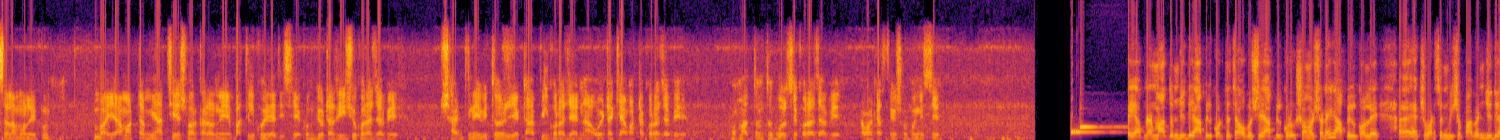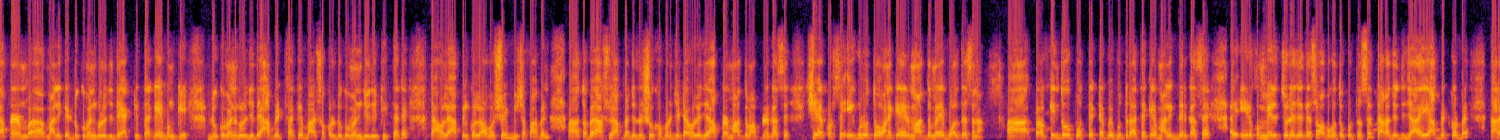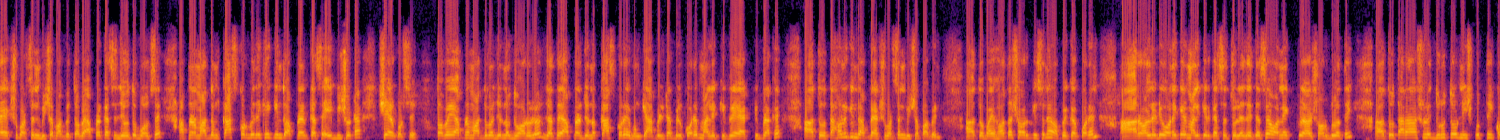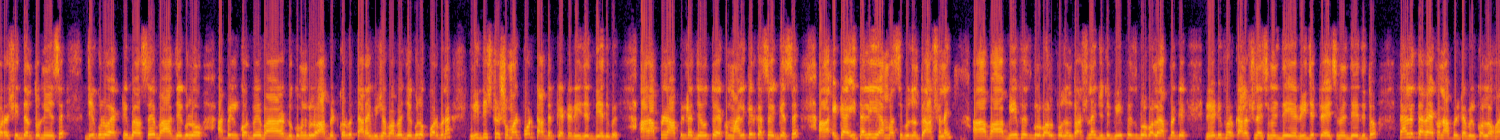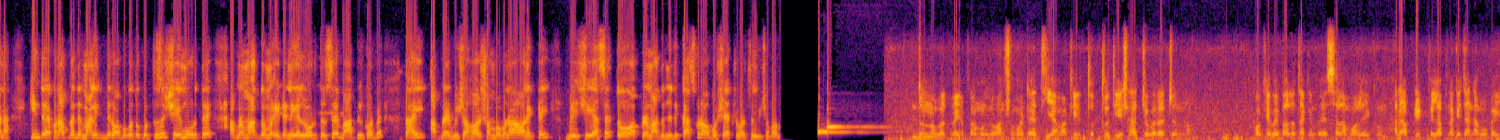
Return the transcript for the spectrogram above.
আসসালামু আলাইকুম। ভাই, আমারটা মেয়াদ শেষ হওয়ার কারণে বাতিল করে দিয়েছে এখন কি ওটা রিইস্যু করা যাবে? ষাট দিনের ভিতর যে একটা আপিল করা যায় না, ওইটা কি আমারটা করা যাবে? মাধ্যম তো বলছে করা যাবে। আমার কাছ থেকে সময় নিচ্ছে আপনার মাধ্যম যদি আপিল করতে চায় অবশ্যই আপিল করুক, সমস্যা নেই। আপিল করলে একশো পার্সেন্ট বিষয় পাবেন। যদি আপনার মালিকের ডকুমেন্টগুলো যদি অ্যাক্টিভ থাকে এবং কি ডকুমেন্টগুলো যদি আপডেট থাকে বা সকল ডকুমেন্ট যদি ঠিক থাকে, তাহলে আপিল করলে অবশ্যই বিষয় পাবেন। তবে আসলে আপনার জন্য সুখবর যেটা হলো যে, আপনার মাধ্যম আপনার কাছে শেয়ার করছে। এগুলো তো অনেকের মাধ্যমে বলতেছে না। কিন্তু প্রত্যেকটা পেপুতরা থেকে মালিকদের কাছে এরকম মেল চলে যেতেছে, অবগত করতেছে। তারা যদি যারাই আপডেট করবে, তারা একশো পার্সেন্ট বিষয় পাবে। তবে আপনার কাছে যেহেতু বলছে, আপনার মাধ্যম কাজ করবে দেখে কিন্তু আপনার কাছে এই বিষয়টা শেয়ার করছে। তবে আপনার মাধ্যমের জন্য দোয়া রইল, যাতে আপনার জন্য কাজ করে এবং কি আপিল টাপিল করে, মালিককে অ্যাক্টিভ রাখে। তো তাহলে কিন্তু আপনি একশো পার্সেন্ট বিষয় পাবেন। তো ভাই, হতাশ হওয়ার কিছু নেই, অপেক্ষা করেন। আর অলরেডি অনেকের মালিকের কাছে চলে যেতেছে অনেক শহরগুলোতেই। তো তারা আসলে দ্রুত নিষ্পত্তি করার সিদ্ধান্ত নিয়েছে। যেগুলো অ্যাক্টিভ আছে বা যেগুলো আপিল করবে বা ডকুমেন্টগুলো আপডেট করবে, তারাই বিষয় পাবে। যেগুলো করবে না, নির্দিষ্ট সময় পর তাদেরকে একটা রিজেক্ট দিয়ে দিবে। আর আপনার আপিলটা যেহেতু এখন মালিকের কাছে গেছে এটা ইতালি এম্বাসি পর্যন্ত আসে নাই বা বিএফএস গ্লোবাল পর্যন্ত আসে নাই। যদি বিএফএস গ্লোবালে আপনাকে রেডি ফর কালেকশন এসএমএস দিয়ে রিজেক্ট এসএমএস দিয়ে দিত, তাহলে তারা এখন আপিল টাপিল করলে হয় না। কিন্তু এখন আপনাদের মালিকদের অবগত করতেছে, সেই মুহূর্তে আপনার মাধ্যম এটা নিয়ে লড়তেছে বা আপিল করবে, তাই আপনার বিষয় হওয়ার সম্ভাবনা অনেকটাই বেশি আছে। তো আপনার মাধ্যমে যদি কাজ করে, অবশ্যই একশো পার্সেন্ট বিষয় পাবে। ধন্যবাদ ভাই, আপনার মূল্যবান সময়টা দিয়ে আমাকে তথ্য দিয়ে সাহায্য করার জন্য। ওকে ভাই, ভালো থাকেন ভাই, আসসালামু আলাইকুম। আর আপডেট পেলে আপনাকে জানাব ভাই।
